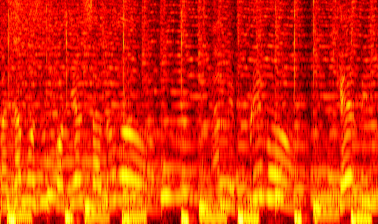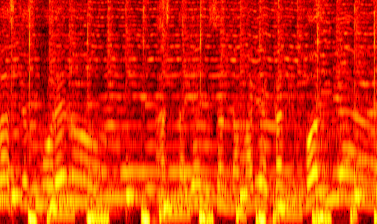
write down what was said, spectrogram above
mandamos un cordial saludo a mi primo Kevin Vázquez Moreno, hasta allá en Santa María, California.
